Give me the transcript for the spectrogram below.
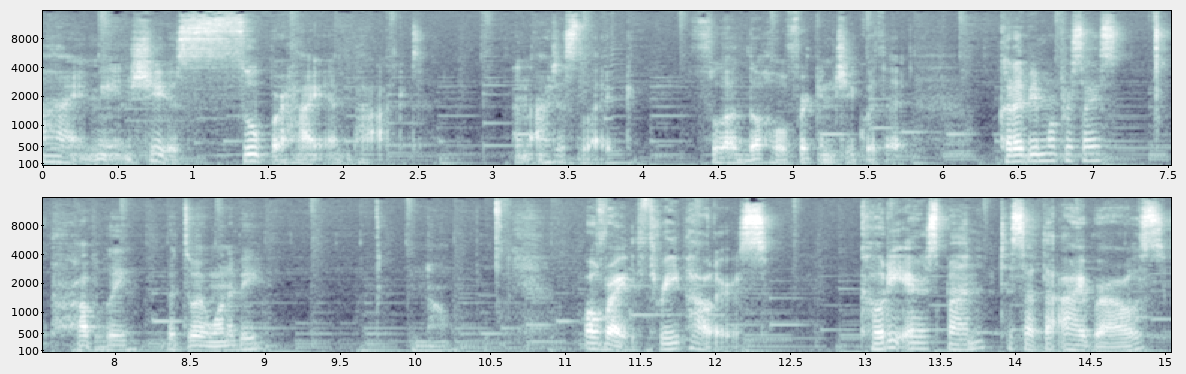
I mean, she is super high impact. And I just like flood the whole freaking cheek with it. Could I be more precise? Probably, but do I want to be? No. Alright, three powders. Coty Airspun to set the eyebrows,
